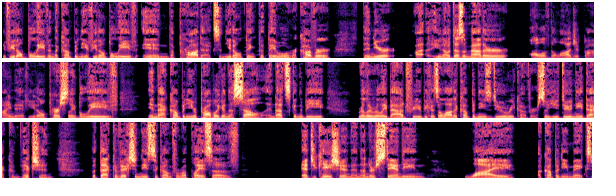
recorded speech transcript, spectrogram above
if you don't believe in the company, if you don't believe in the products and you don't think that they will recover, then you're, uh, you know, it doesn't matter all of the logic behind it. If you don't personally believe in that company, you're probably going to sell. And that's going to be really, really bad for you because a lot of companies do recover. So you do need that conviction, but that conviction needs to come from a place of education and understanding why a company makes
